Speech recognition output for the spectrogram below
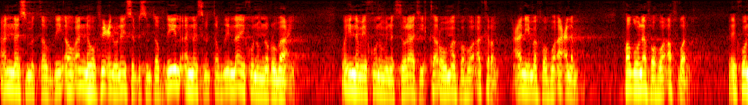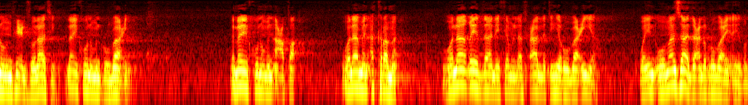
أن اسم التفضيل أو أنه فعل ليس باسم تفضيل أن اسم التفضيل لا يكون من الرباعي. وإنما يكون من الثلاثي كرم فهو أكرم علم فهو أعلم فضل فهو أفضل فيكون من فعل ثلاثي لا يكون من رباعي فلا يكون من أعطى ولا من أكرم ولا غير ذلك من الأفعال التي هي رباعية. وإن وما زاد على الرباعي أيضا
